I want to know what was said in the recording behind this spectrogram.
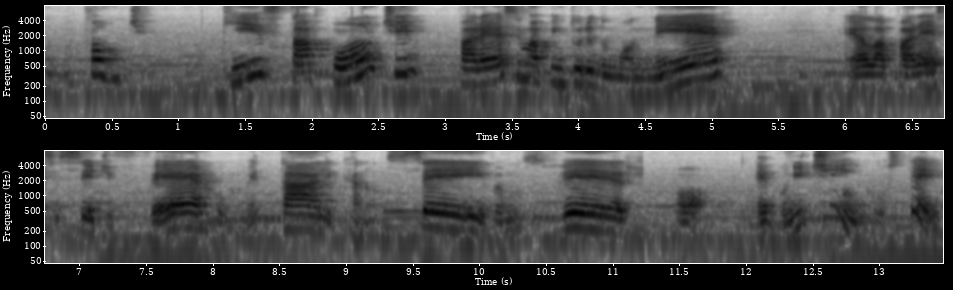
Uma ponte. Aqui está ponte Parece uma pintura do Monet. Ela parece ser de ferro, metálica, não sei. Vamos ver. Ó, é bonitinho, gostei.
